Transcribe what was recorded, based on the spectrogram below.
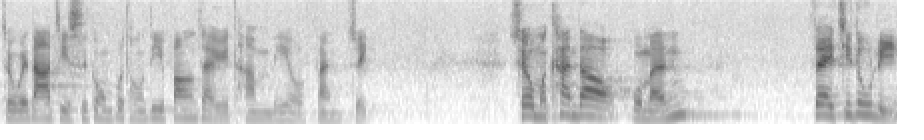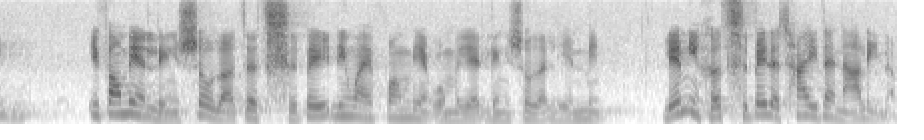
这位大祭司跟我们不同的地方在于，他没有犯罪。所以我们看到我们在基督里，一方面领受了这慈悲，另外一方面我们也领受了怜悯。怜悯和慈悲的差异在哪里呢？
